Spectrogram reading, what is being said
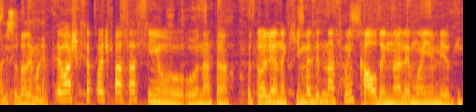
a lista da Alemanha. Eu acho que você pode passar sim, o, o Nathan. Eu tô olhando aqui, mas ele nasceu em Calden, na Alemanha mesmo.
